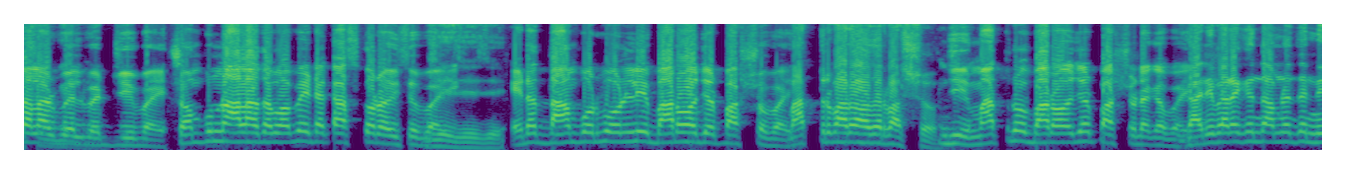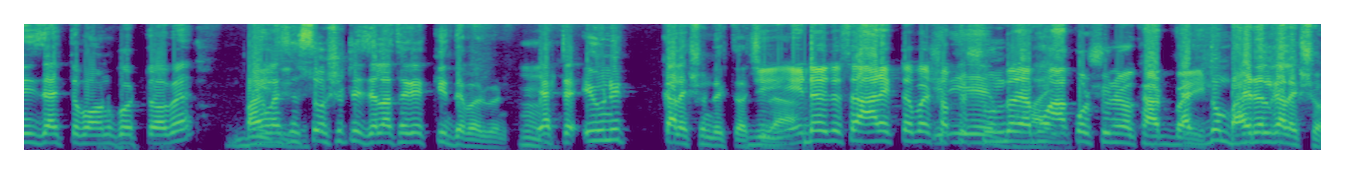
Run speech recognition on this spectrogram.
কালার ভেলভেট জি ভাই। সম্পূর্ণ আলাদা ভাবে এটা কাজ করা হয়েছে ভাই। জি জি জি। এটার দাম পড়বে অনলি বারো হাজার পাঁচশো ভাই। মাত্র বারো হাজার পাঁচশো। জি মাত্র বারো হাজার পাঁচশো টাকা ভাই। গাড়ি ভাড়া কিন্তু আপনাদের নিজ দায়িত্ব বহন করতে হবে। বাংলাদেশের চৌষট্টি জেলা থেকে কিনতে পারবেন। একটা ইউনিক কালেকশন দেখতে পাচ্ছি এটা হচ্ছে আরেকটা ভাই সবচেয়ে সুন্দর এবং আকর্ষণীয় খাট ভাই। একদম ভাইরাল কালেকশন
